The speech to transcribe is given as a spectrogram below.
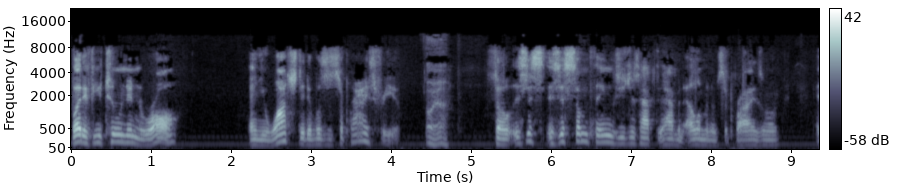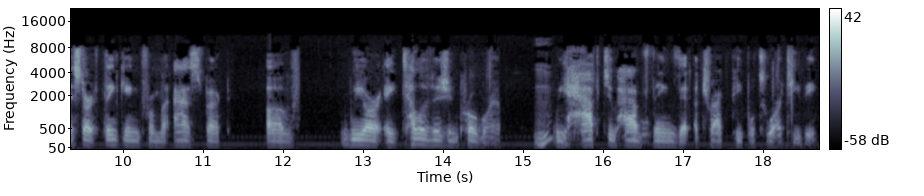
But if you tuned in to Raw, and you watched it, it was a surprise for you. Oh yeah. So it's just it's just some things you just have to have an element of surprise on and start thinking from the aspect of we are a television program. Mm-hmm. We have to have things that attract people to our TV.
